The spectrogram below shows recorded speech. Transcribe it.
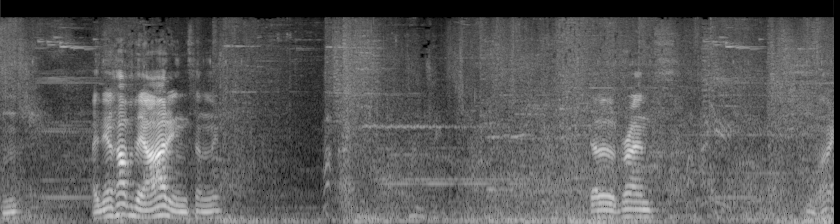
Hmm. I didn't have the R instantly. Tell friends. Oh my.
